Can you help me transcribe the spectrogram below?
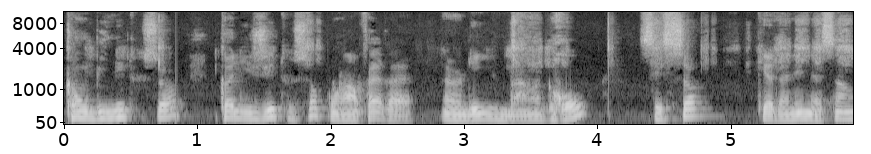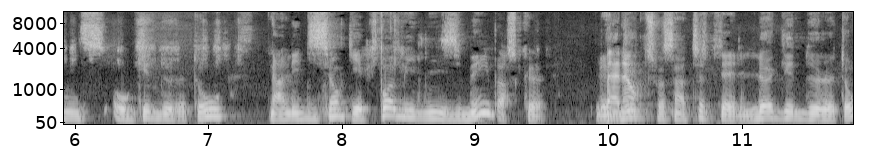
combiner tout ça, colliger tout ça pour en faire euh, un livre. Mais en gros, c'est ça qui a donné naissance au guide de l'auto dans l'édition qui est pas millésimée parce que le ben guide 68 c'était le guide de l'auto.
